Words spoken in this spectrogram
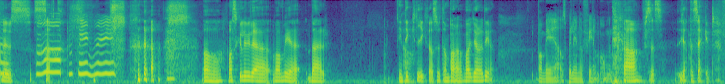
snussaft. Ja, man skulle vilja vara med där. Inte Ja. i kriget alltså, utan bara vad göra det. Var med och spela in en film om det. Ja, precis. Jättesäkert.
